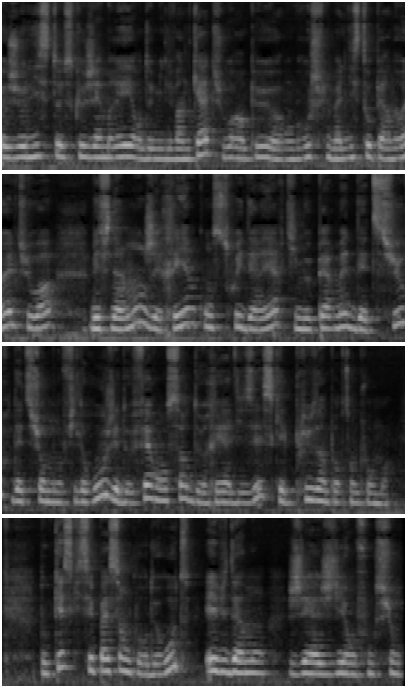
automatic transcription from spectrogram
je liste ce que j'aimerais en 2024, tu vois, un peu en gros je fais ma liste au Père Noël, tu vois, mais finalement j'ai rien construit derrière qui me permette d'être sûr, d'être sur mon fil rouge et de faire en sorte de réaliser ce qui est le plus important pour moi. Donc qu'est-ce qui s'est passé en cours de route? Évidemment, j'ai agi en fonction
